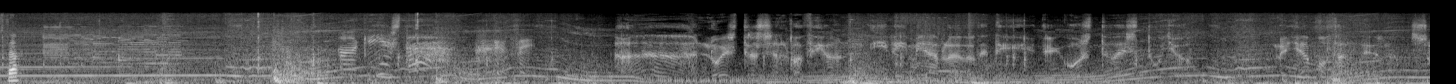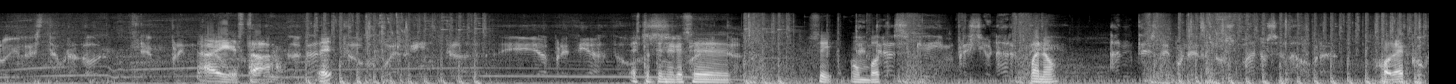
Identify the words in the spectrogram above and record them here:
Está. Aquí está, jefe. Ah, nuestra salvación. Ivy me ha hablado de ti. El gusto es tuyo. Me llamo Thunder. Soy restaurador, emprendedor, Ahí está. ¿Eh? Esto tiene que ser... Sí, un bot. Bueno, antes de ponernos manos a la obra. joder.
